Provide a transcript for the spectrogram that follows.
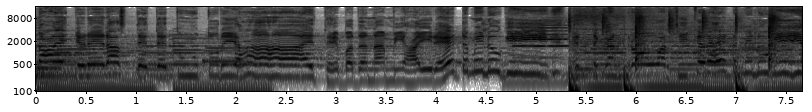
ਨਾਲੇ ਜਿਹੜੇ ਰਸਤੇ ਤੇ ਤੂੰ ਤੁਰਿਆ, ਇੱਥੇ ਬਦਨਾਮੀ ਹਾਈ ਰੇਟ ਮਿਲੂਗੀ। ਨਿਤ ਕੰਟਰੋਵਰਸੀ ਕਰੇਟ ਮਿਲੂਗੀ।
